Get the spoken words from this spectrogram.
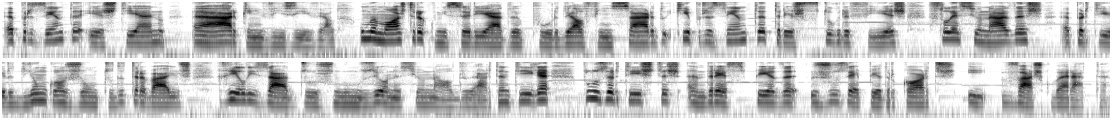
apresenta este ano a Arca Invisível, uma mostra comissariada por Delfim Sardo que apresenta três fotografias selecionadas a partir de um conjunto de trabalhos realizados no Museu Nacional de Arte Antiga pelos artistas André Cepeda, José Pedro Cortes e Vasco Barata.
